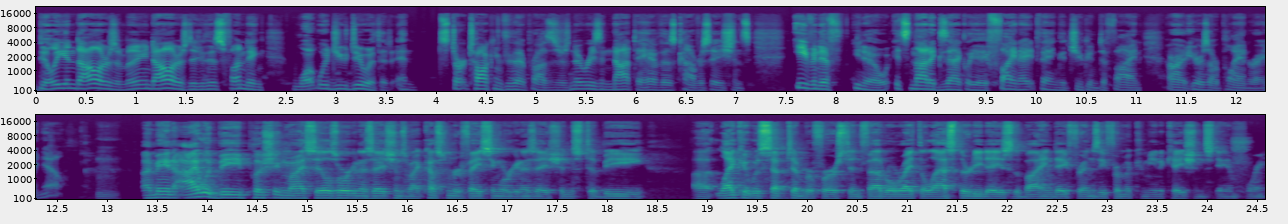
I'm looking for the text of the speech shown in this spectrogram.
billion dollars, a million dollars to do this funding, what would you do with it? And start talking through that process. There's no reason not to have those conversations, even if, you know, it's not exactly a finite thing that you can define. All right, here's our plan right now. Hmm. I mean, I would be pushing my sales organizations, my customer facing organizations to be uh, like it was September 1st in federal, right? The last 30 days of the buying day frenzy from a communication standpoint.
